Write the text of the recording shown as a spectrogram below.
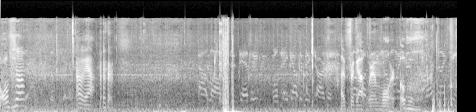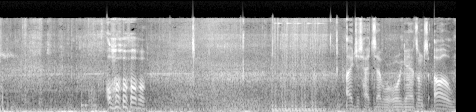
Also, oh yeah. Outlaw, this is deadly. We'll take out the big target. I forgot we're in war. Oh. Oh! I just had several orgasms. Oh.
